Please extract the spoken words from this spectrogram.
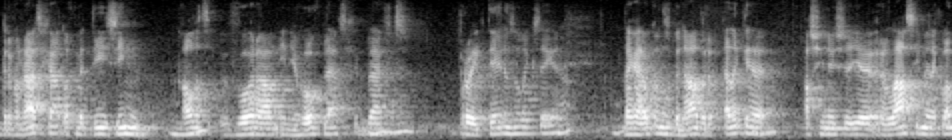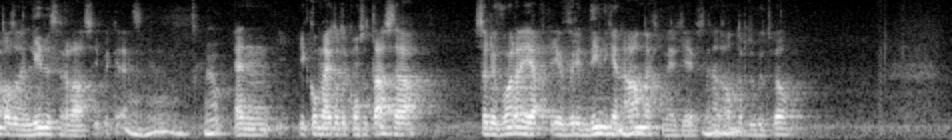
ervan uitgaat of met die zin altijd vooraan in je hoofd blijft, blijft projecteren, zal ik zeggen, dan ga je ook anders benaderen. Elke, als je nu je relatie met een klant als een liefdesrelatie bekijkt, ja. en je komt eigenlijk tot de consultatie dat, stel je voor dat je je vriendin geen aandacht meer geeft en een ander doet het wel. Ik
